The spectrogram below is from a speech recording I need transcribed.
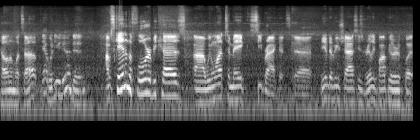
Tell them what's up? Yeah, what are you doing, dude? I'm scanning the floor because uh, we want to make seat brackets. Uh, BMW chassis is really popular to put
